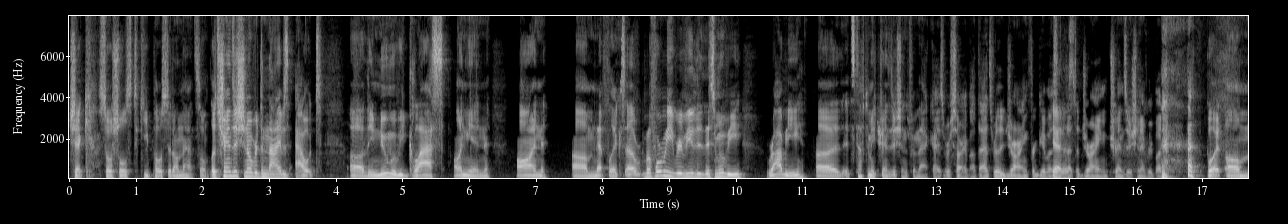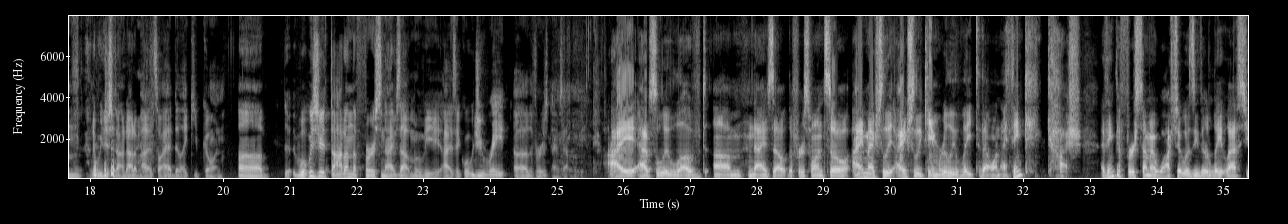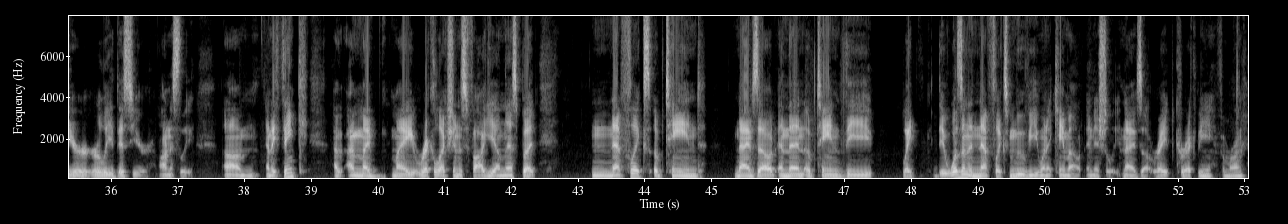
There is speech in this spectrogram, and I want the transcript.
check socials to keep posted on that. So let's transition over to Knives Out, uh, the new movie Glass Onion on um, Netflix. Uh, before we review this movie, Robbie, uh, it's tough to make transitions from that, guys. We're sorry about that. It's really jarring. Forgive us Yeah, if it is. that's a jarring transition, everybody. but um, we just found out about it, so I had to like keep going. Uh, what was your thought on the first Knives Out movie, Isaac? What would you rate uh, the first Knives Out movie? I absolutely loved um, Knives Out, the first one. So I'm actually, I actually came really late to that one. I think, gosh, I think the first time I watched it was either late last year or early this year, honestly. Um, and I think I, I'm my my recollection is foggy on this, but Netflix obtained Knives Out and then obtained the like it wasn't a Netflix movie when it came out initially. Knives Out, right? Correct me if I'm wrong.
